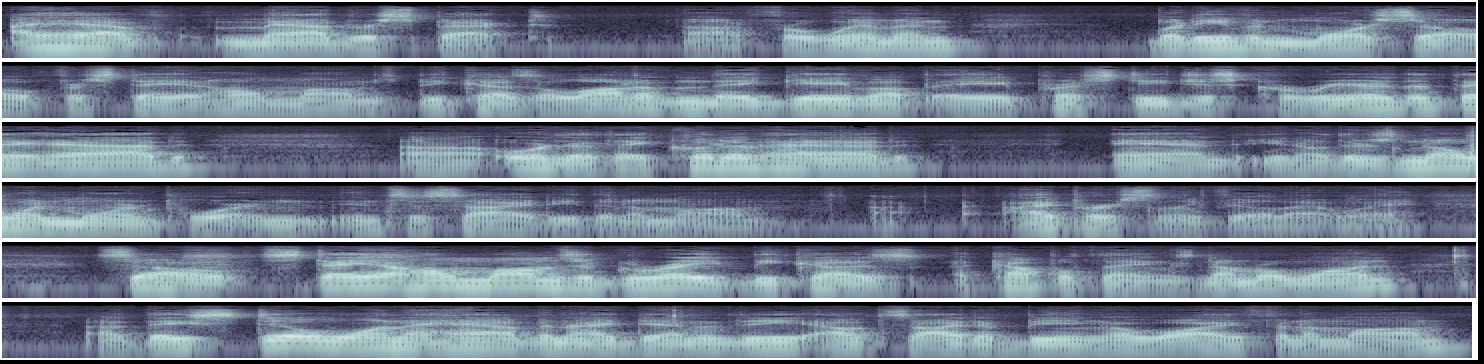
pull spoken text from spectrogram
I have mad respect uh, for women, but even more so for stay-at-home moms because a lot of them they gave up a prestigious career that they had uh, or that they could have had, And you know, there's no one more important in society than a mom. I personally feel that way. So stay-at-home moms are great because a couple things. Number one, uh, they still want to have an identity outside of being a wife and a mom.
